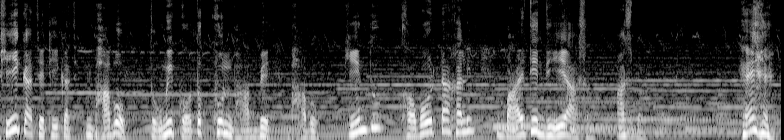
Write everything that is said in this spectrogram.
ঠিক আছে ঠিক আছে। ভাবো, তুমি কতক্ষণ ভাববে, ভাবো। কিন্তু খবরটা খালি বাড়িতে দিয়ে আসো, আসবা। হ্যাঁ হ্যাঁ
